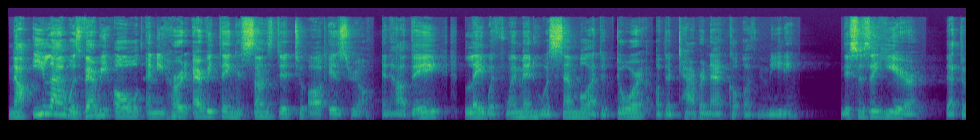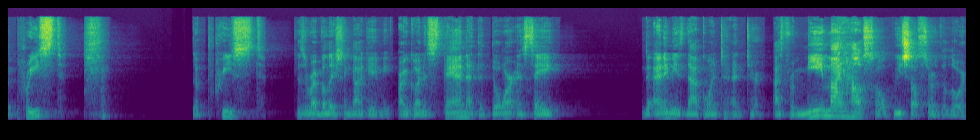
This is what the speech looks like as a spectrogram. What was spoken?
Now Eli was very old, and he heard everything his sons did to all Israel, and how they lay with women who assemble at the door of the tabernacle of meeting. This is a year that the priest, the priest this is a revelation God gave me, are going to stand at the door and say, The enemy is not going to enter. As for me and my household, we shall serve the Lord.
